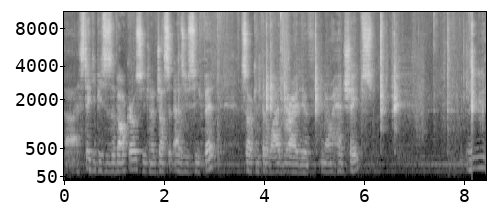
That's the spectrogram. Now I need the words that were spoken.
uh, sticky pieces of Velcro so you can adjust it as you see fit. So it can fit a wide variety of you know head shapes. The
